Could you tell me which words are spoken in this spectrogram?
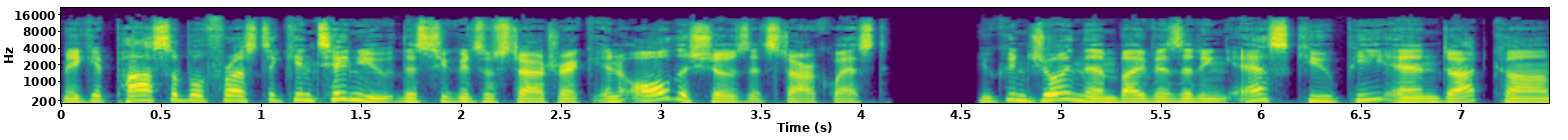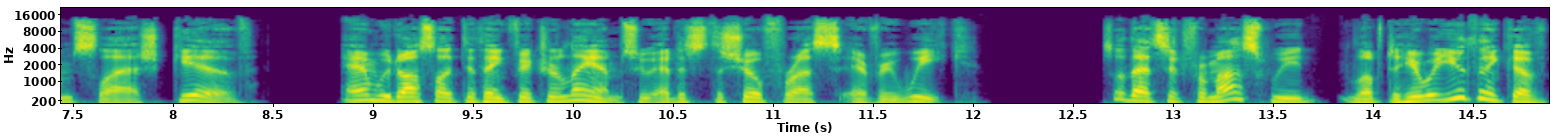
make it possible for us to continue the secrets of Star Trek and all the shows at StarQuest. You can join them by visiting sqpn.com slash give. And we'd also like to thank Victor Lambs, who edits the show for us every week. So that's it from us. We'd love to hear what you think of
